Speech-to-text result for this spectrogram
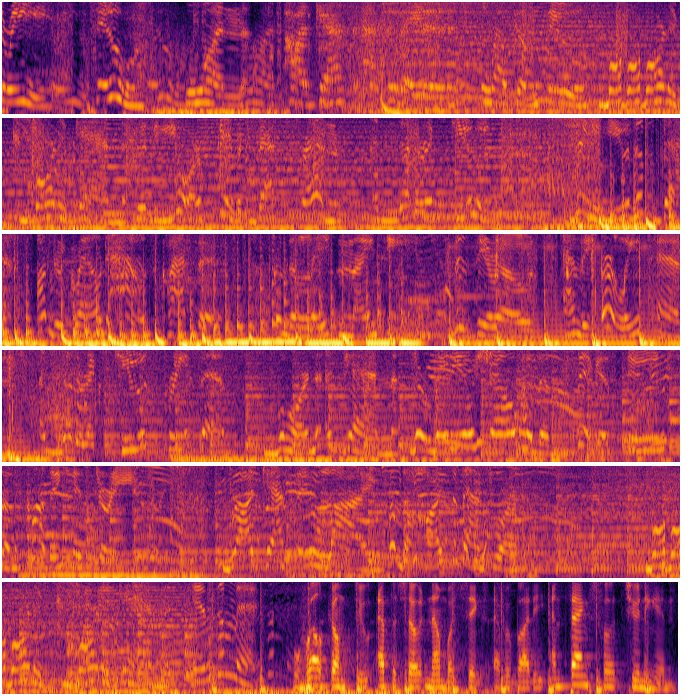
Three, two, one. Podcast activated. Welcome to Bo- Bo- Born, Born Again with your favorite best friends. Another excuse. Bringing you the best underground house classics from the late 90s, the zeros, and the early 10s. Another excuse presents Born Again, the radio show with the biggest tunes from clubbing history. Broadcasting live from the hearts of Antwerp. Bo- bo- Born, Again in the mix. Welcome to episode number six, everybody, and thanks for tuning in.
